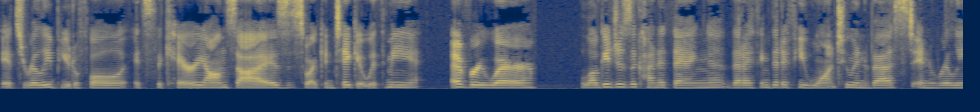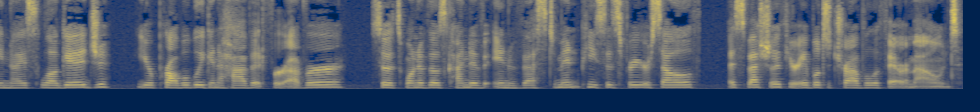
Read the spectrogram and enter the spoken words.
It's really beautiful. It's the carry on size, so I can take it with me everywhere. Luggage is the kind of thing that I think that if you want to invest in really nice luggage, you're probably going to have it forever. So it's one of those kind of investment pieces for yourself, especially if you're able to travel a fair amount.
